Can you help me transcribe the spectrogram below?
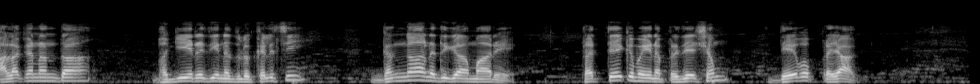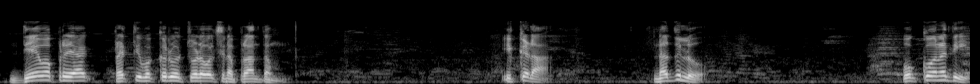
అలకనంద భగీరథి నదులు కలిసి గంగా నదిగా మారే ప్రత్యేకమైన ప్రదేశం దేవప్రయాగ్. దేవప్రయాగ్ ప్రతి ఒక్కరూ చూడవలసిన ప్రాంతం. ఇక్కడ నదులు ఒక్కో నది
